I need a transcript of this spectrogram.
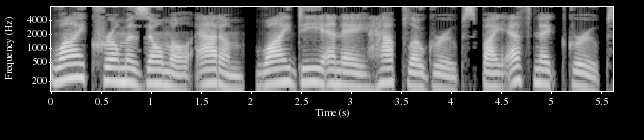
Y chromosomal Adam, Y DNA haplogroups by ethnic groups.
